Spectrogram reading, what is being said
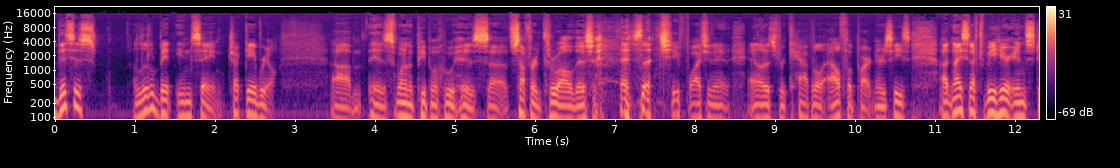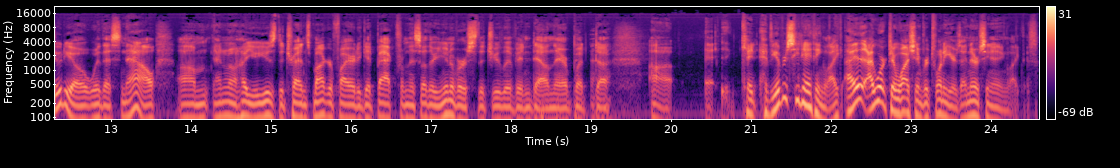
This is a little bit insane. Chuck Gabriel. Um, is one of the people who has uh, suffered through all this as the chief Washington analyst for Capital Alpha Partners. He's uh, nice enough to be here in studio with us now. Um, I don't know how you use the transmogrifier to get back from this other universe that you live in down there, but uh, uh can, have you ever seen anything like? I, I worked in Washington for 20 years. I've never seen anything like this.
